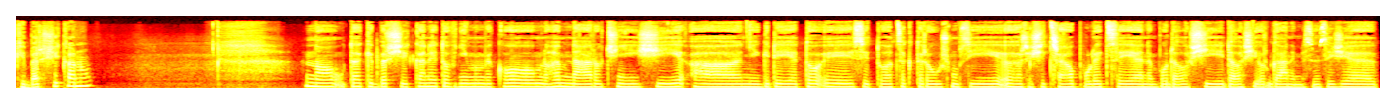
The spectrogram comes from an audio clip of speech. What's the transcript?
kyberšikanu? No, u té kyberšikany to vnímám jako mnohem náročnější a někdy je to i situace, kterou už musí řešit třeba policie nebo další, další orgány. Myslím si, že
